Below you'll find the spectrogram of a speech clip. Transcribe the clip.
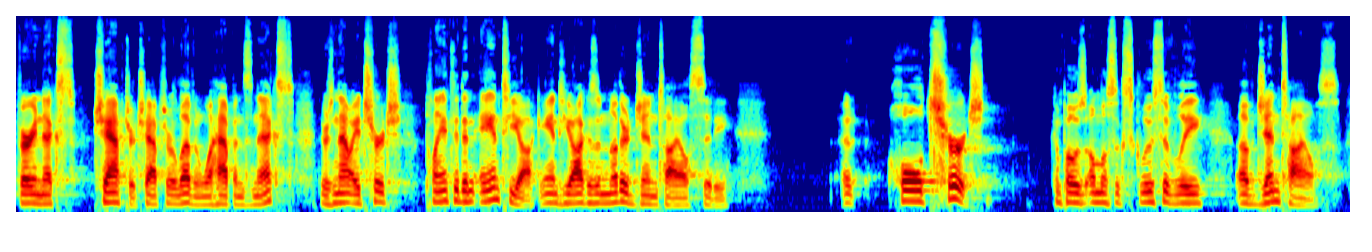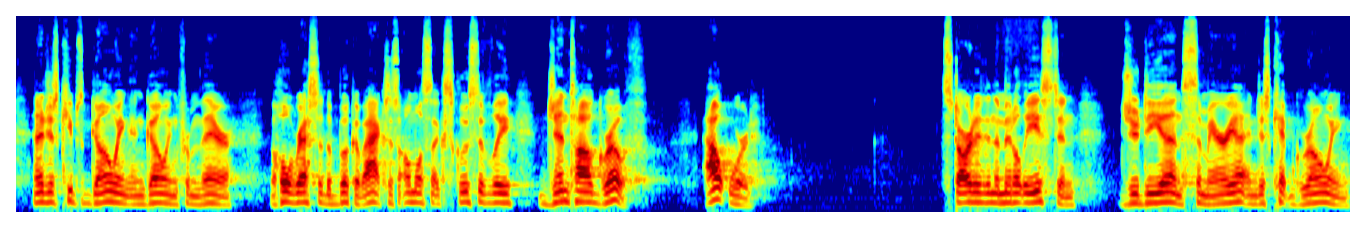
Very next chapter, chapter 11, what happens next? There's now a church planted in Antioch. Antioch is another Gentile city. A whole church composed almost exclusively of Gentiles. And it just keeps going and going from there the whole rest of the book of Acts is almost exclusively Gentile growth, outward. Started in the Middle East and Judea and Samaria and just kept growing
